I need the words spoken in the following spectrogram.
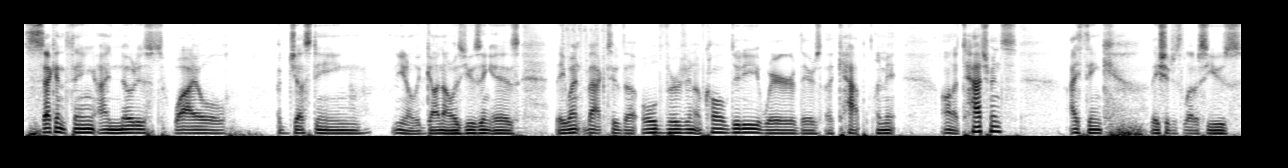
Second thing I noticed while adjusting you know the gun I was using is they went back to the old version of Call of Duty where there's a cap limit on attachments. I think they should just let us use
